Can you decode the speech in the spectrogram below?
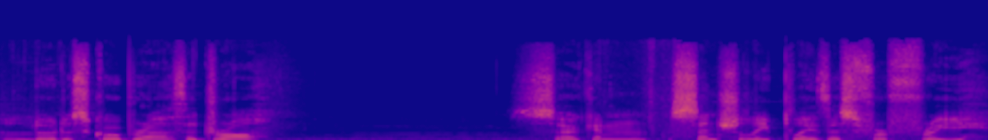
Lotus Cobra the draw. So I can essentially play this for free.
